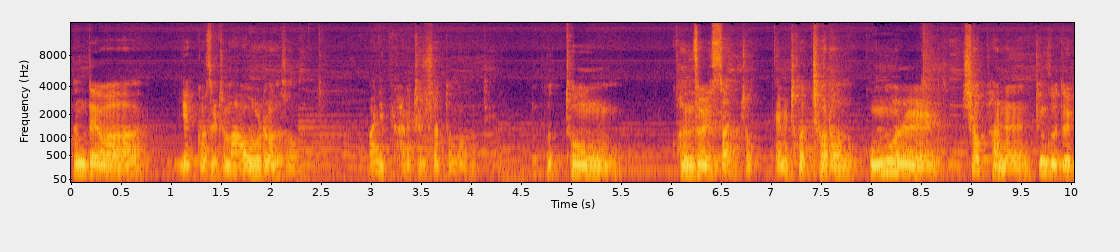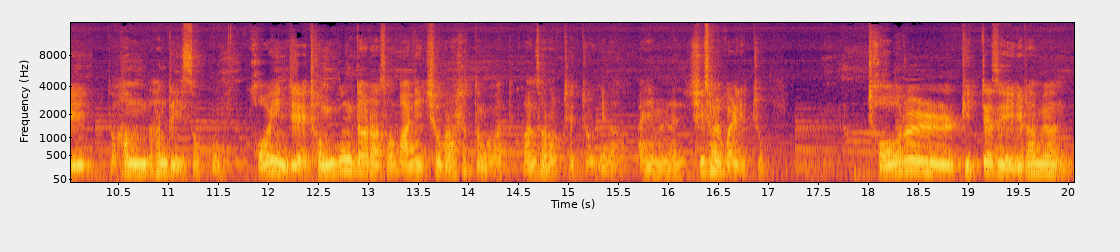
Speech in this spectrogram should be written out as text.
현대와 옛 것을 좀 아우러서 많이 가르쳐 주셨던 것 같아요. 보통 건설사 쪽, 아니면 저처럼 공무원을 취업하는 친구들이 또 한 한 대 있었고 거의 이제 전공 따라서 많이 취업을 하셨던 것 같아요. 건설업체 쪽이나 아니면은 시설 관리 쪽. 저를 빗대서 얘기를 하면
